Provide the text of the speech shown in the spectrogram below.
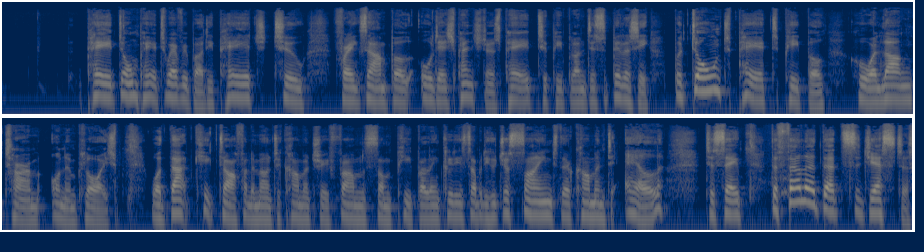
pay don't pay it to everybody. Pay it to, for example, old age pensioners, pay it to people on disability, but don't pay it to people who are long term unemployed. Well, that kicked off an amount of commentary from some people, including somebody who just signed their comment L to say the fella that suggested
